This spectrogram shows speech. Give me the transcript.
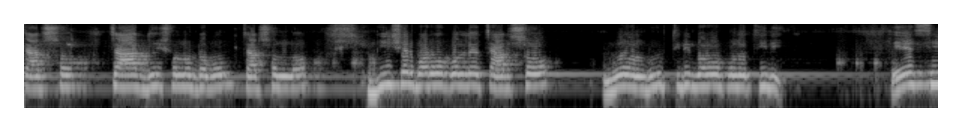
চারশো, চার দুই শূন্য ডবল চার শূন্য। বিশের বর্গ করলে চারশো গুণ রুট থ্রি বর্গ করলে থ্রি এসি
